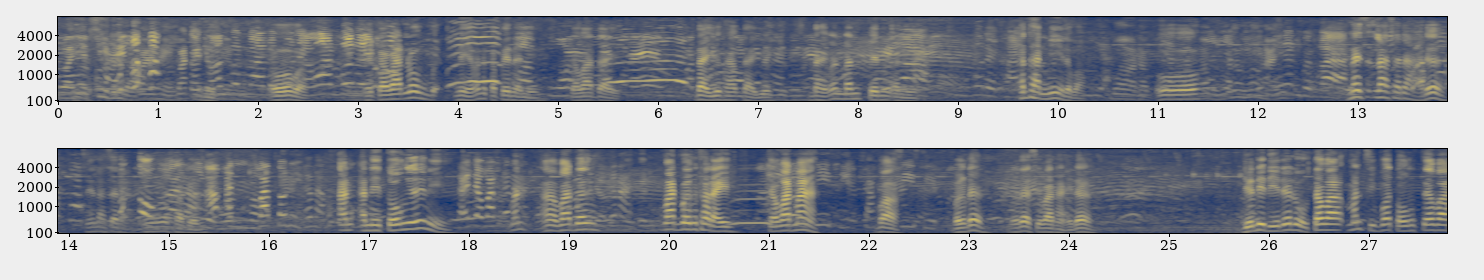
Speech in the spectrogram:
ตัวเอฟซีเพิ่นบอกว่าให้วัดให้ดูโอ้บ่ในกระวัดลงนี่มันก็เป็นอันนี้กระวัดได้ได้อยู่ครับได้อยู่ได้มันมันเป็นอันนี้ท่านท่านมีหรือเปล่าบ่ครับโอ้ ว่าผมก็ต้องมองหา ในราชดาเด้อในราชดาโอ้ครับผมอันวัดตัวนี้ขนาดอันอันนี้ตรงอยู่นี่นี่ใช้จะวัดมันอ่าวัดเบิ่งวัดเบิ่งเท่าไหร่จะวัดมาสี่สิบครับบ่สี่สิบเบิ่งเด้อเบิ่งเด้อสิวัดให้เด้อยืนดีๆเด้อลูก แต่ว่ามันสิบ่ตรง แต่ว่า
